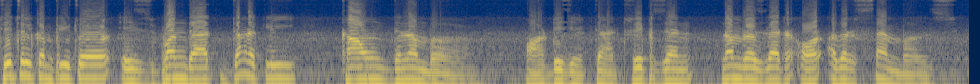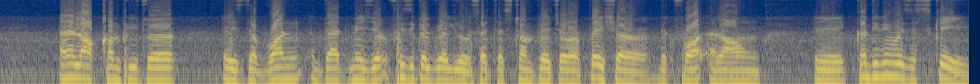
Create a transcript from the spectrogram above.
Digital computer is one that directly count the number or digit that represent numbers letter or other symbols. Analog computer is the one that measure physical values such as temperature or pressure that fall along a continuous scale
